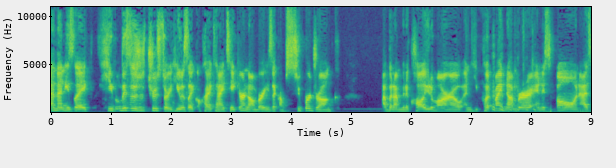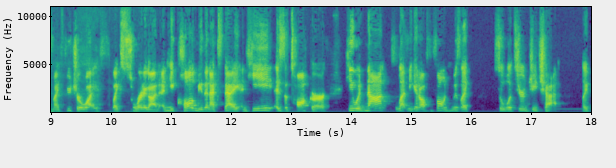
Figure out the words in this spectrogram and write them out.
And then he's like, he, this is a true story. He was like, okay, can I take your number? He's like, I'm super drunk, uh, but I'm going to call you tomorrow. And he put my number in his phone as my future wife, like, swear to God. And he called me the next day and he is a talker. He would not let me get off the phone. He was like, so what's your G chat? Like,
